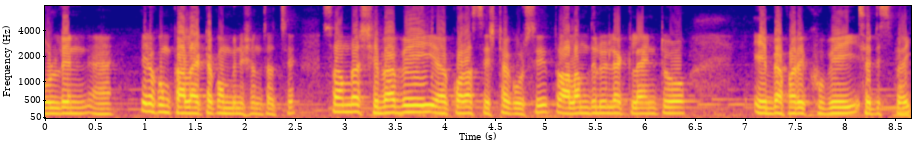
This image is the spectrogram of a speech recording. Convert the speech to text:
গোল্ডেন এরকম কালার একটা কম্বিনেশন চাচ্ছে। সো আমরা সেভাবেই করার চেষ্টা করছি। তো আলহামদুলিল্লাহ ক্লায়েন্টও এ ব্যাপারে খুবই স্যাটিসফাই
